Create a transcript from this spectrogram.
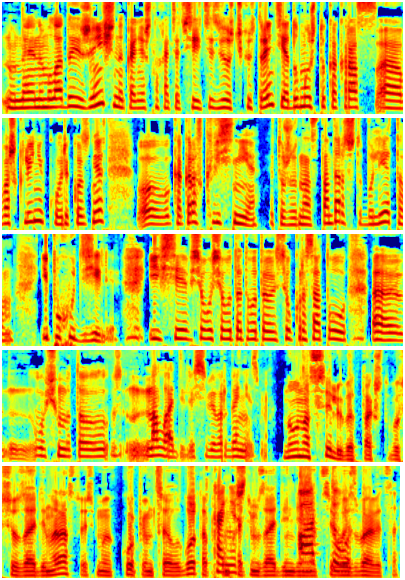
ну, наверное, молодые женщины, конечно, хотят все эти звездочки устранить, я думаю, что как раз э, вашу клинику варикоз нет, э, как раз к весне, это уже у нас стандарт, чтобы летом и похудели, и все, все, все вот это вот, э, всю красоту, э, в общем, это наладили себе в организме. Ну, у нас все любят так, чтобы все за один раз, то есть мы копим целый год, а потом Конечно. хотим за один день а от всего то. избавиться.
